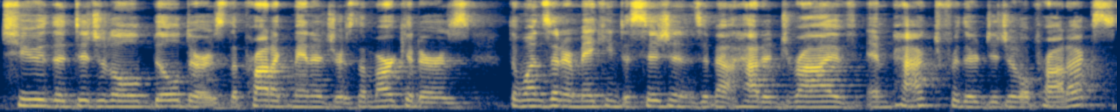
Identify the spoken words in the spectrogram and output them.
to the digital builders, the product managers, the marketers, the ones that are making decisions about how to drive impact for their digital products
